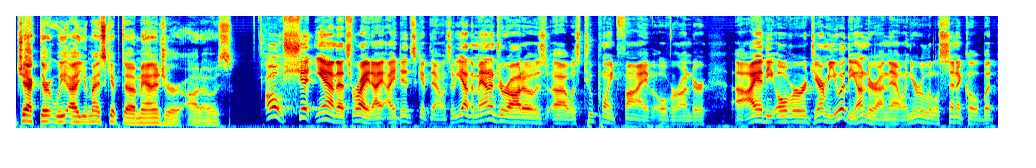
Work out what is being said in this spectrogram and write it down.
Jack, there we uh, you might skipped uh, manager autos. Oh shit! Yeah, that's right. I, I did skip that one. So yeah, the manager autos uh, was two point five over under. Uh, I had the over. Jeremy, you had the under on that one. You were a little cynical, but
